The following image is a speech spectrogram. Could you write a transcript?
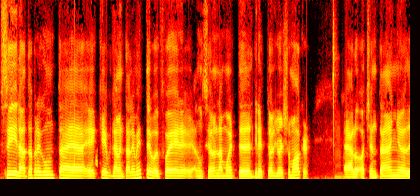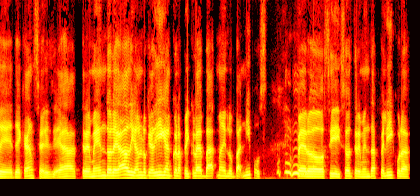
Sí, la otra pregunta es que lamentablemente hoy fue anunciaron la muerte del director George Schumacher a los 80 años de, de cáncer. Era tremendo legado, digan lo que digan con las películas de Batman y los Bat Nipples, pero sí hizo tremendas películas.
